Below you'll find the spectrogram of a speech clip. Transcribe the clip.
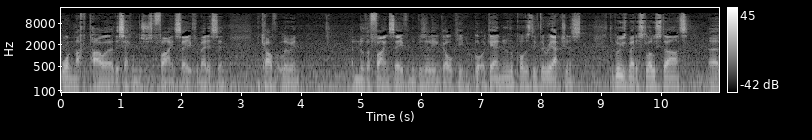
one lacked power, the second was just a fine save from Ederson. And Calvert Lewin, another fine save from the Brazilian goalkeeper. But again, another positive, the reaction the Blues made a slow start. Uh,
